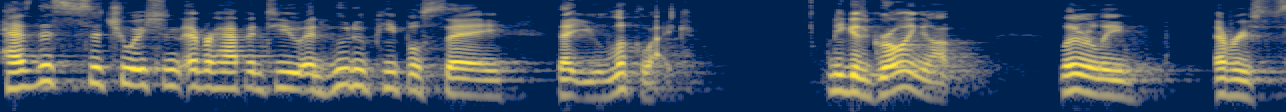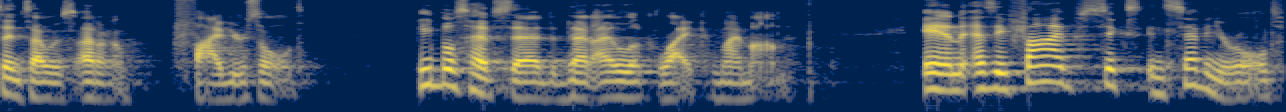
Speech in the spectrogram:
Has this situation ever happened to you and who do people say that you look like? Because growing up, literally ever since I was, I don't know, five years old, people have said that I look like my mom. And as a five, six, and seven year old,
